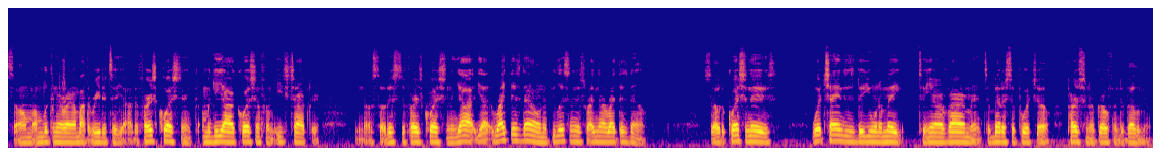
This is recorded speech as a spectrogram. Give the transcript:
So I'm, I'm looking at it right. I'm about to read it to y'all. The first question. I'm gonna give y'all a question from each chapter. You know, so this is the first question, and y'all, y'all write this down. If you listen to this right now, write this down. So the question is, what changes do you want to make to your environment to better support your personal growth and development?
